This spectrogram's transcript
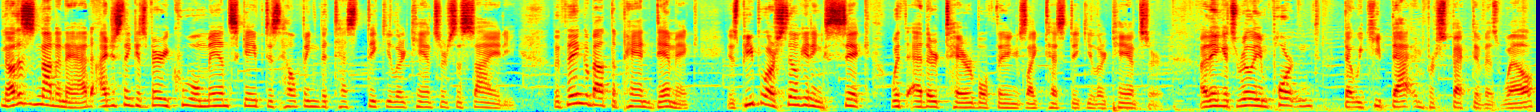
Now, this is not an ad. I just think it's very cool. Manscaped is helping the Testicular Cancer Society. The thing about the pandemic is people are still getting sick with other terrible things like testicular cancer. I think it's really important that we keep that in perspective as well.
